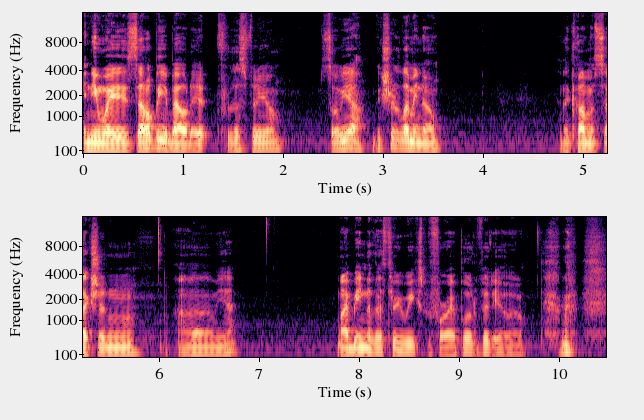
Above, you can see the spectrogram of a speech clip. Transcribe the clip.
Anyways, that'll be about it for this video. So yeah, make sure to let me know in the comment section. Um, yeah. Might be another three weeks before I upload a video though.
